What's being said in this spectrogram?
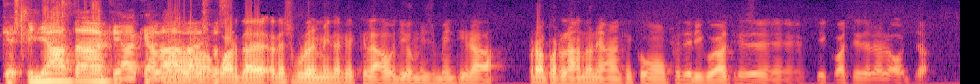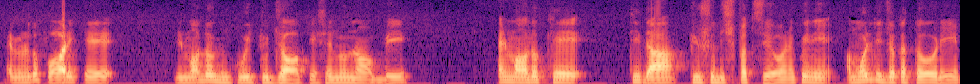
che è spigliata, che ha, che ha la, no, la risposta... Guarda, adesso probabilmente anche Claudio mi smentirà, però parlandone anche con Federico e altri, de... altri della loggia, è venuto fuori che il modo in cui tu giochi, essendo un hobby, è il modo che ti dà più soddisfazione. Quindi a molti giocatori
